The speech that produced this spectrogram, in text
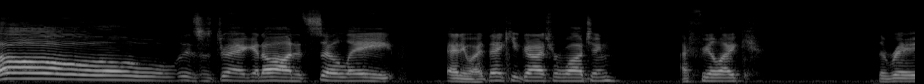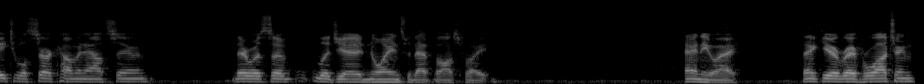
Oh, this is dragging on. It's so late. Anyway, thank you guys for watching. I feel like the rage will start coming out soon. There was some legit annoyance with that boss fight. Anyway, thank you everybody for watching.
